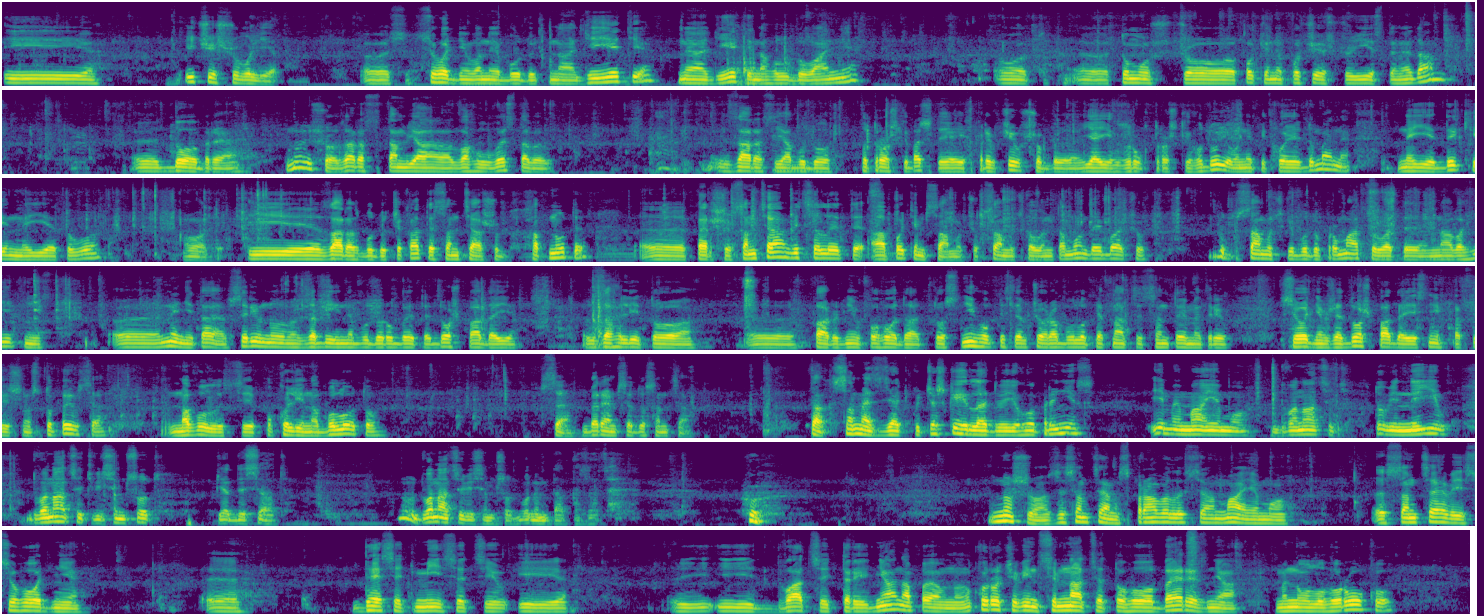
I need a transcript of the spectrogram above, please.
і, і чищу вольєр. Е, Сьогодні вони будуть на дієті, не на дієті, на голодуванні. От, е, тому що поки не почищу, їсти не дам. Е, добре. Ну і що? Зараз там я вагу виставив. Зараз я буду потрошки, бачите, я їх привчив, щоб я їх з рук трошки годую. Вони підходять до мене, не є дикі, не є того. От. І зараз буду чекати самця, щоб хапнути. Е, перше самця відселити, а потім самочок. Самочка вон там он, де я бачу. Буду самочки буду промацувати на вагітність. Е, нині та все рівно забій не буду робити, дощ падає. Взагалі то е, пару днів погода, то снігу після вчора було 15 сантиметрів. Сьогодні вже дощ падає, сніг практично стопився. На вулиці по коліна болото. Все, беремося до самця. Так, самець дядьку тяжкий, ледве його приніс. І ми маємо 12, то він не їв, 12 850. Ну, 12 800, будемо так казати. Фух. Ну що, зі самцем справилися. Маємо е, самцевий сьогодні е, 10 місяців і, і, і 23 дня, напевно. Ну, коротше, він 17 березня минулого року.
